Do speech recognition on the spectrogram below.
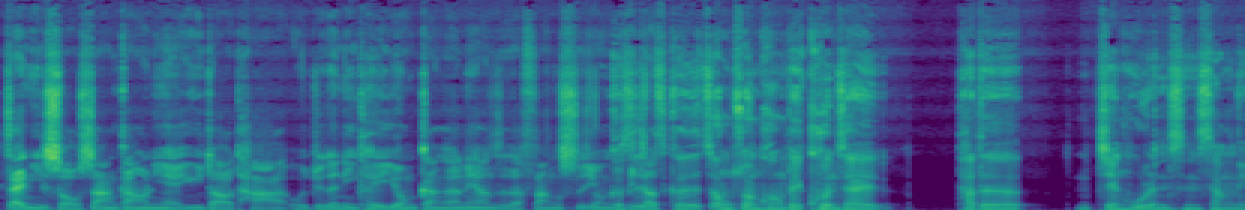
在你手上，刚好你也遇到他，我觉得你可以用刚刚那样子的方式，用一个比较。可是这种状况被困在他的监护人身上呢？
